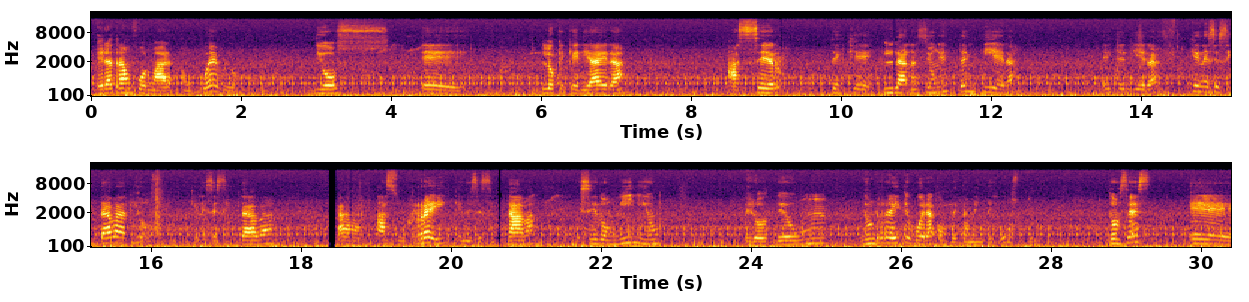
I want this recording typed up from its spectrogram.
era transformar a un pueblo. Dios eh, lo que quería era hacer de que la nación entendiera, entendiera que necesitaba a Dios, que necesitaba a, su rey, que necesitaba ese dominio, pero de un, de un rey que fuera completamente justo. Entonces, eh,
